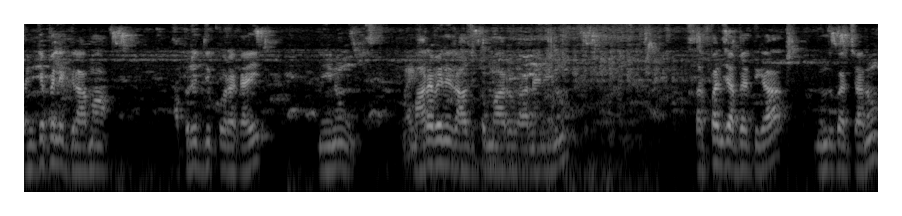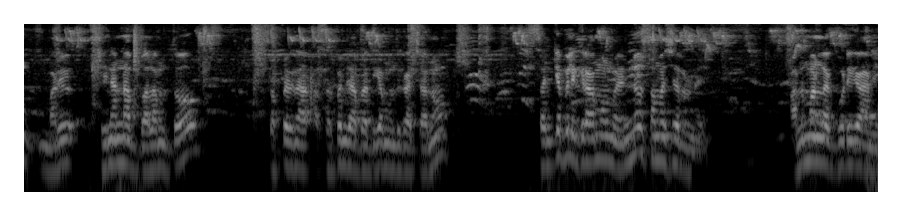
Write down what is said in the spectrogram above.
సంఖ్యపల్లి గ్రామ అభివృద్ధి కొరకై నేను మారవేణి రాజకుమార్ అనే నేను సర్పంచ్ అభ్యర్థిగా ముందుకు వచ్చాను. మరియు సీనన్న బలంతో సర్పంచ్ సర్పంచ్ అభ్యర్థిగా ముందుకు వచ్చాను. సంఖ్యపల్లి గ్రామంలో ఎన్నో సమస్యలు ఉన్నాయి. హనుమన్ల గుడి కానీ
